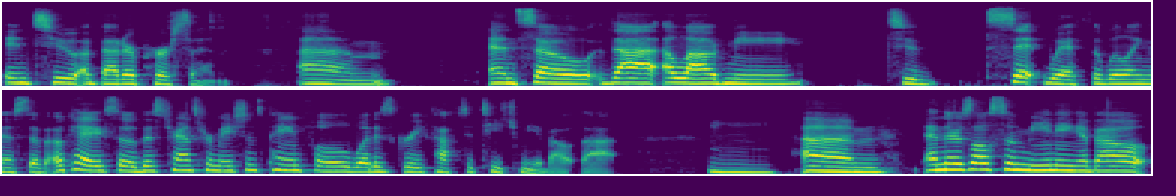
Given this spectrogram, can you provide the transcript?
into a better person. Um, and so that allowed me to sit with the willingness of, okay, so this transformation's painful. What does grief have to teach me about that? Mm. Um, and there's also meaning about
